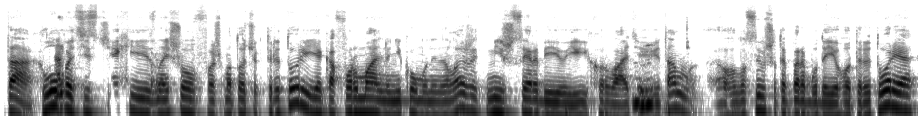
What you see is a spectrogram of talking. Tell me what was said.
Так, хлопець із Чехії знайшов шматочок території, яка формально нікому не належить між Сербією і Хорватією, Мгм. і там оголосив, що тепер буде його територія,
